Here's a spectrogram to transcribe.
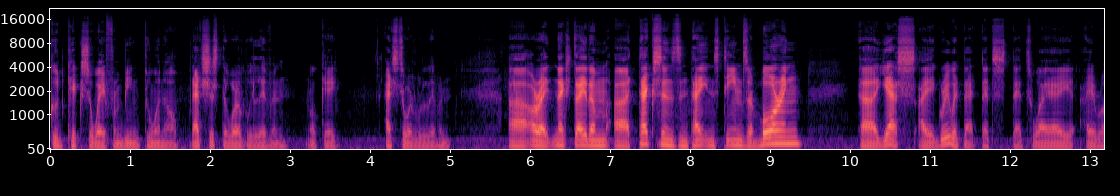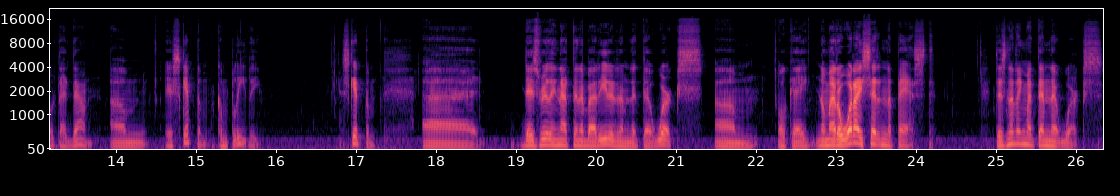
good kicks away from being 2 0. That's just the world we live in. Okay. That's the world we live in. Uh, all right, next item. Uh, Texans and Titans teams are boring. Uh, yes, I agree with that. That's that's why I, I wrote that down. Um, I skipped them completely. Skip them. Uh, there's really nothing about either of them that that works. Um, okay, no matter what I said in the past, there's nothing about them that works.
